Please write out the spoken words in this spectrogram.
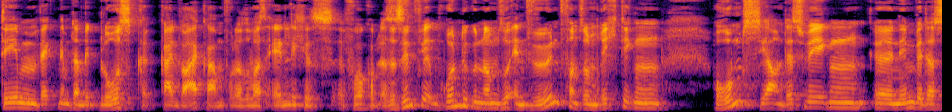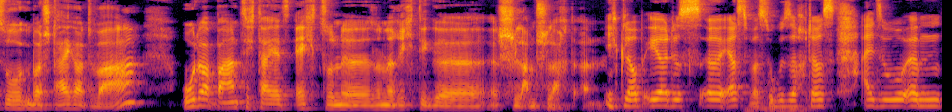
Themen wegnimmt, damit bloß ke- kein Wahlkampf oder sowas ähnliches äh, vorkommt. Also sind wir im Grunde genommen so entwöhnt von so einem richtigen Rums, ja, und deswegen äh, nehmen wir das so übersteigert wahr. Oder bahnt sich da jetzt echt so eine, so eine richtige äh, Schlammschlacht an? Ich glaube eher das äh, erste, was du gesagt hast. Also ähm,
